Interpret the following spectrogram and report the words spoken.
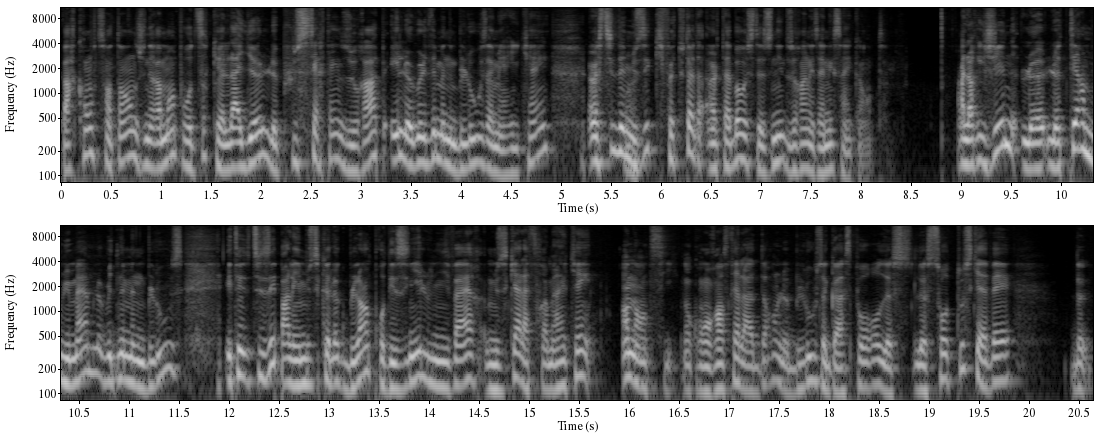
par contre, s'entendent généralement pour dire que l'aïeul le plus certain du rap est le rhythm and blues américain, un style de musique qui fait tout un, un tabac aux États-Unis durant les années 50. À l'origine, le, le, terme lui-même, le rhythm and blues, était utilisé par les musicologues blancs pour désigner l'univers musical afro-américain en entier. Donc on rentrait là-dedans, le blues, le gospel, le, le soul, tout ce qu'il y avait de,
